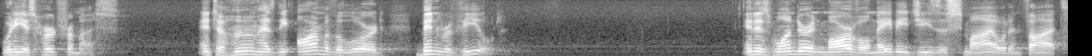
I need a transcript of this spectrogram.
what he has heard from us, and to whom has the arm of the Lord been revealed. In his wonder and marvel, maybe Jesus smiled and thought,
